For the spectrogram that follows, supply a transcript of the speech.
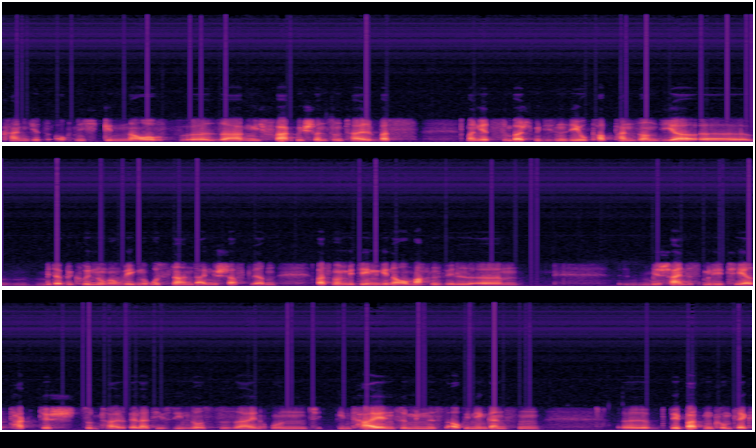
kann ich jetzt auch nicht genau äh, sagen. Ich frage mich schon zum Teil, was man jetzt zum Beispiel mit diesen Leopard-Panzern, die ja äh, mit der Begründung wegen Russland angeschafft werden, was man mit denen genau machen will. Ähm, mir scheint das Militär taktisch zum Teil relativ sinnlos zu sein und in Teilen zumindest auch in den ganzen Debattenkomplex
